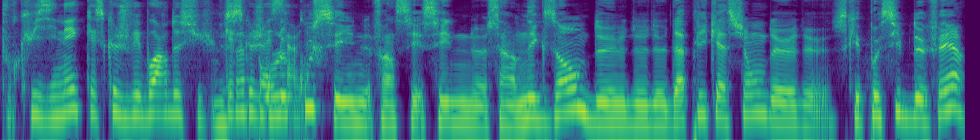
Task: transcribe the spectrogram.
pour cuisiner. Qu'est-ce que je vais boire dessus? Qu'est-ce que je vais Pour le coup, c'est une, enfin c'est c'est une, c'est un exemple de d'application de, de, de ce qui est possible de faire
